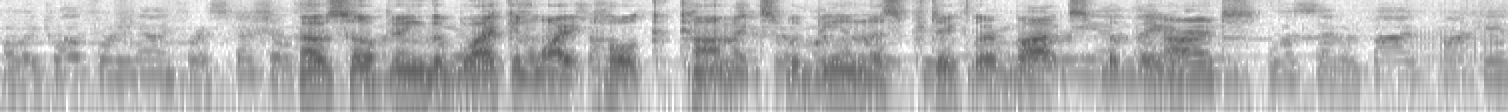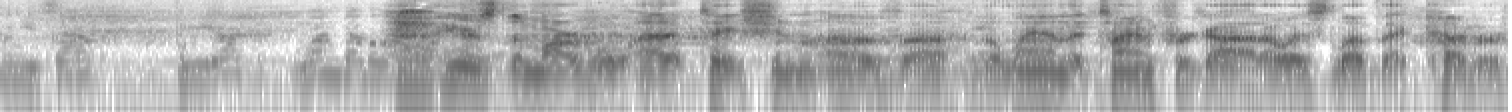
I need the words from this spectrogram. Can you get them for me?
Only $12.49 for a special I was hoping the black and white Hulk comics would be in this particular box, but they aren't. 475 Park Avenue South, New York, 100. Here's the Marvel adaptation of uh, The Land That Time Forgot. I always love that cover.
